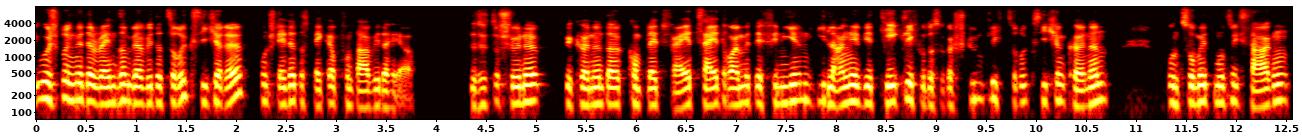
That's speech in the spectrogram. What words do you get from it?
die Ursprünge der Ransomware wieder zurücksichere und stelle das Backup von da wieder her. Das ist das Schöne, wir können da komplett freie Zeiträume definieren, wie lange wir täglich oder sogar stündlich zurücksichern können. Und somit muss ich sagen,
